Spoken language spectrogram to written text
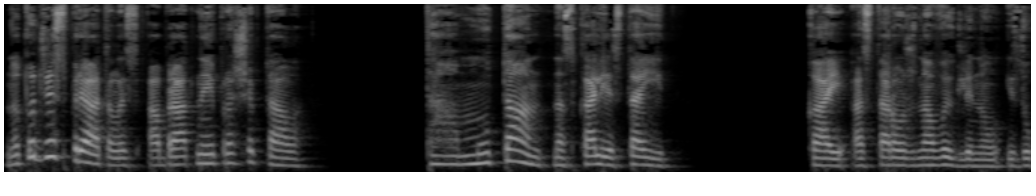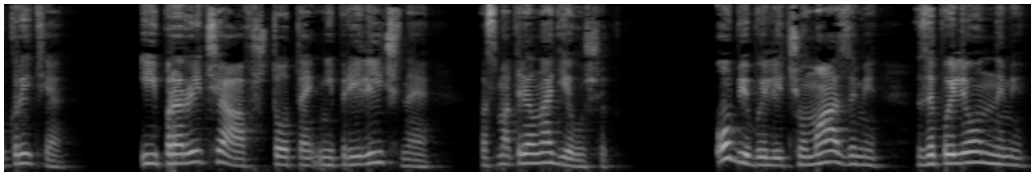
но тут же спряталась обратно и прошептала. «Там мутант на скале стоит». Кай осторожно выглянул из укрытия и, прорычав что-то неприличное, посмотрел на девушек. Обе были чумазами, запыленными,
